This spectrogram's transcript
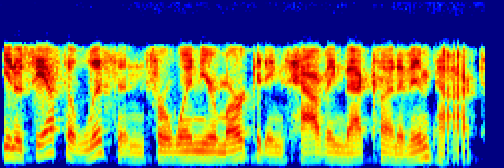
you know so you have to listen for when your marketing's having that kind of impact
